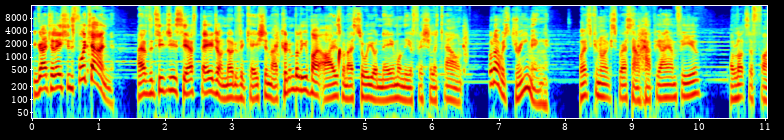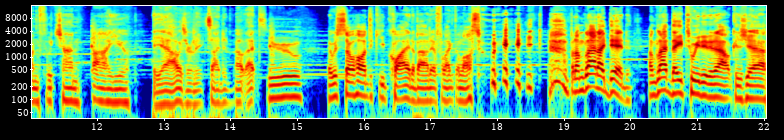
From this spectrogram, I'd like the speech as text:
Congratulations, Fuchan. I have the TGCF page on notification. I couldn't believe my eyes when I saw your name on the official account. Thought I was dreaming. Words cannot express how happy I am for you. Have lots of fun, Fuchan. Ah, you. Yeah, I was really excited about that too. It was so hard to keep quiet about it for like the last week. but I'm glad I did. I'm glad they tweeted it out because, yeah,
